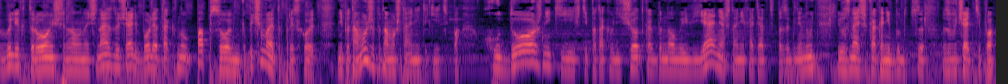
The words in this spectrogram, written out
в электронщину, начинают звучать более так, ну, попсовенько. Почему это происходит? Не потому же, потому что они такие, типа, художники, их типа так влечет как бы новые влияния, что они хотят типа заглянуть и узнать, как они будут звучать типа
